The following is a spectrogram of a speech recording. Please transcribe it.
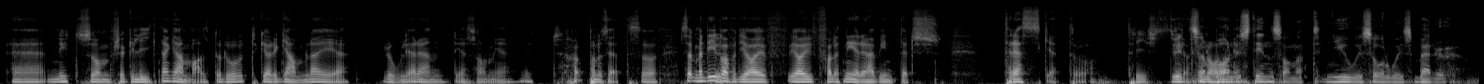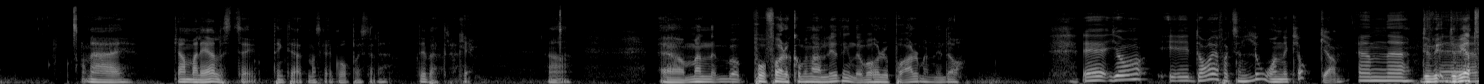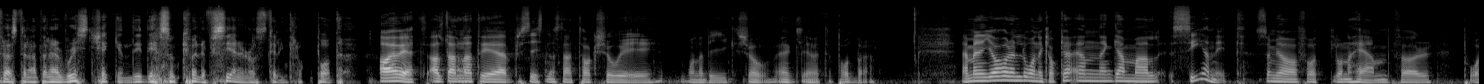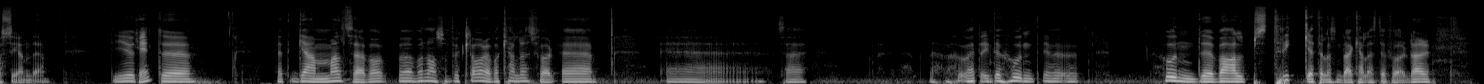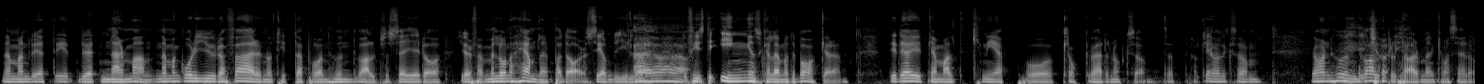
eh, nytt som försöker likna gammalt, och då tycker jag det gamla är roligare än det som är nytt på något sätt. Så, så, men det är bara för att jag, är, jag har ju fallit ner i det här vintage-träsket och trivs. Du vet som Barney. Stinson att new is always better. Nej, gammal är äldst tänkte jag att man ska gå på istället. Det är bättre. Okej. Ja. Eh, men på förekommande anledning då, vad har du på armen idag? Eh, ja, idag har jag faktiskt en låneklocka. En, Du, vet- du vet eh, förresten att den här wristchecken, det är det som kvalificerar oss till en klockpodd. Ja, jag vet. Allt annat är precis någon sån här talkshow i wannabe show, jag vet, podd bara. Nej, men jag har en låneklocka, en, en gammal Zenit som jag har fått låna hem för påseende. Det är ju Okej. ett, eh, ett gammalt, så här, vad, vad var någon som förklarade, vad kallas det för? Eh, eh, så här, vad heter det, inte hund, eh, hundvalpstricket eller sånt där kallas det för. Där, när man, du vet, du vet, när man, när man går i djuraffären och tittar på en hundvalp så säger då djuraffären, men låna hem den ett par dagar och se om du gillar Ja, den. ja, ja. Då finns det ingen som kan lämna tillbaka den. Det där är ju ett gammalt knep på klockvärlden också. Så Okej. jag, liksom, jag har en hundvalp runt armen kan man säga då.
